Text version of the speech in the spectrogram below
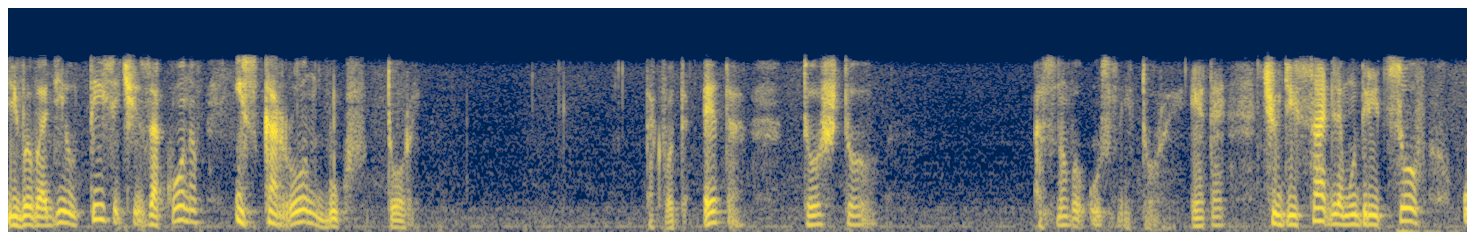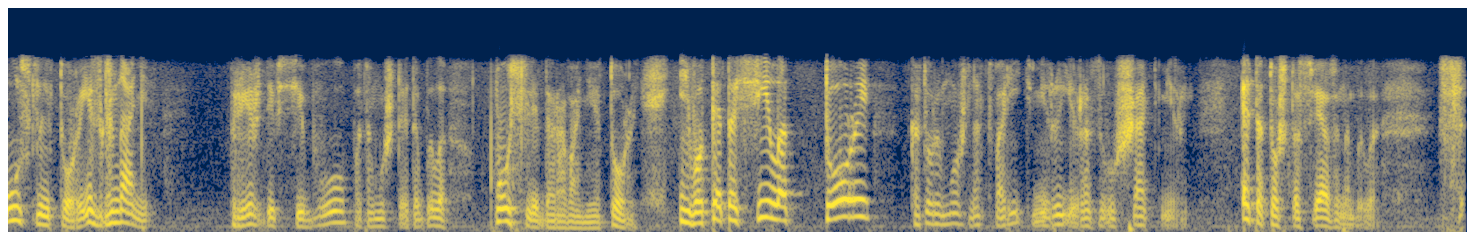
и выводил тысячи законов из корон букв Торы. Так вот, это то, что основа устной Торы. Это чудеса для мудрецов устной Торы, изгнание. Прежде всего, потому что это было после дарования Торы. И вот эта сила Торы, которой можно творить миры и разрушать миры. Это то, что связано было с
